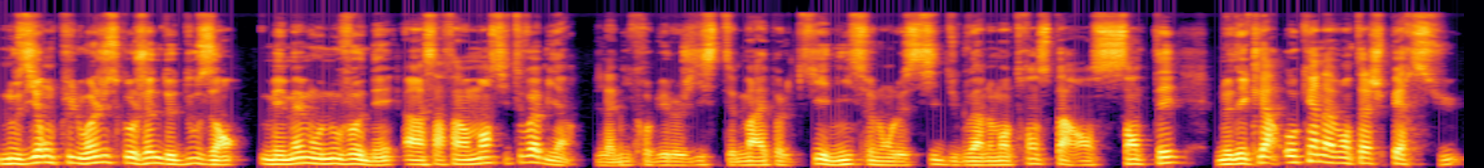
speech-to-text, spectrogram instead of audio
nous irons plus loin jusqu'aux jeunes de 12 ans, mais même aux nouveau-nés, à un certain moment si tout va bien. La microbiologiste Marie-Paul Kieni, selon le site du gouvernement Transparence Santé, ne déclare aucun avantage perçu,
